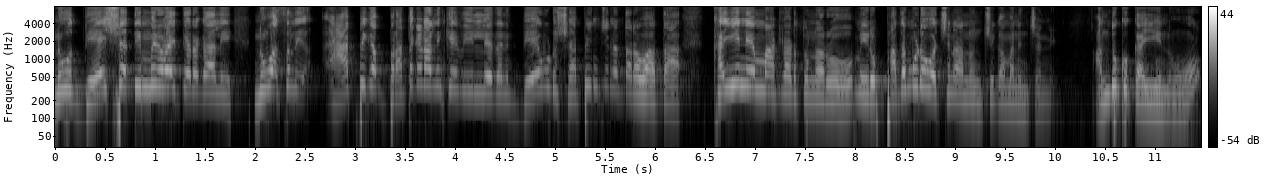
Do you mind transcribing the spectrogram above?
నువ్వు దేశ దిమ్మిరివై తిరగాలి. నువ్వు అసలు హ్యాపీగా బ్రతకడానికే వీల్లేదని దేవుడు శపించిన తర్వాత కయ్యను ఏం మాట్లాడుతున్నారో మీరు పదమూడు వచ్చిన నుంచి గమనించండి. అందుకు కయ్యను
